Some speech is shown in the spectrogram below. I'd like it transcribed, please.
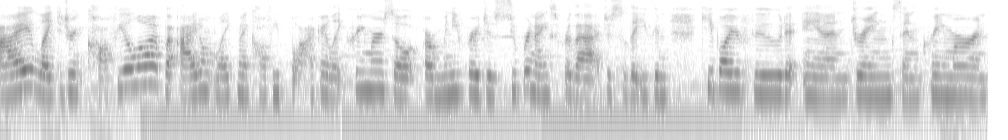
I like to drink coffee a lot, but I don't like my coffee black. I like creamer, so our mini fridge is super nice for that, just so that you can keep all your food and drinks and creamer and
